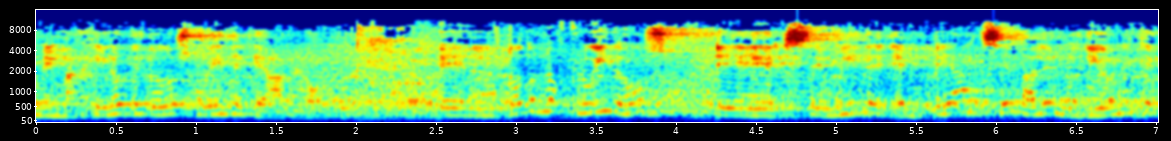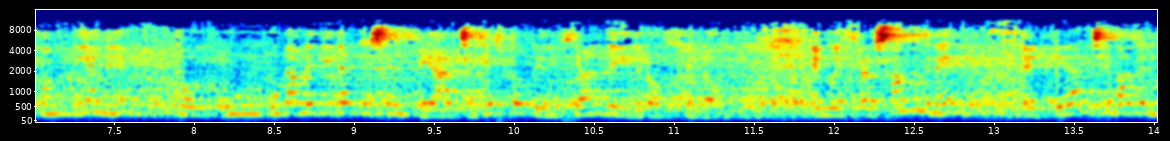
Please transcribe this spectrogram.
me imagino que todos sabéis de qué hablo. En todos los fluidos eh, se mide el pH, ¿vale? Los iones que contiene con un- una medida que es el pH, que es potencial de hidrógeno. En nuestra sangre el pH va del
